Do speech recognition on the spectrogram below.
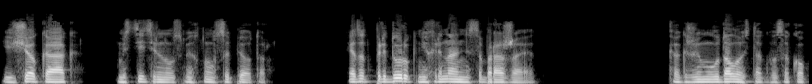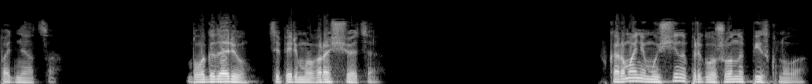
«Еще как!» – мстительно усмехнулся Петр. «Этот придурок ни хрена не соображает. Как же ему удалось так высоко подняться?» «Благодарю, теперь мы в расчете». Кармане мужчины приглушенно пискнуло.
